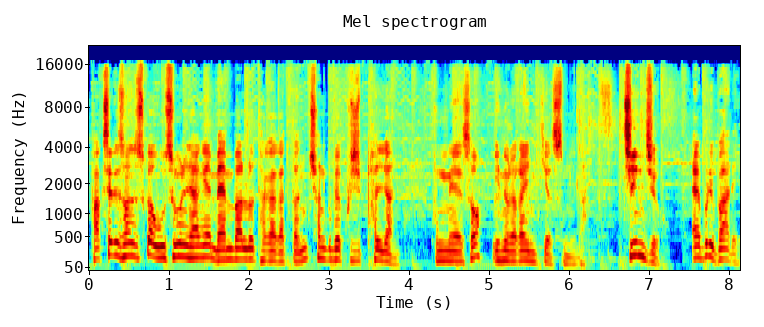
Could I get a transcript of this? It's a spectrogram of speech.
박세리 선수가 우승을 향해 맨발로 다가갔던 1998년 국내에서 이 노래가 인기였습니다. 진주, Everybody.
